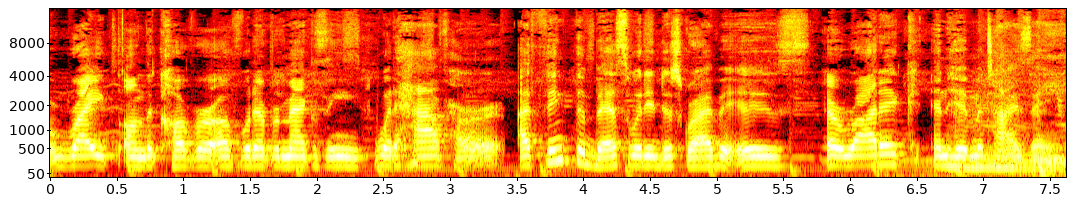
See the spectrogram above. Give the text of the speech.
right on the cover of whatever magazine would have her. I think the best way to describe it is erotic and hypnotizing. Do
